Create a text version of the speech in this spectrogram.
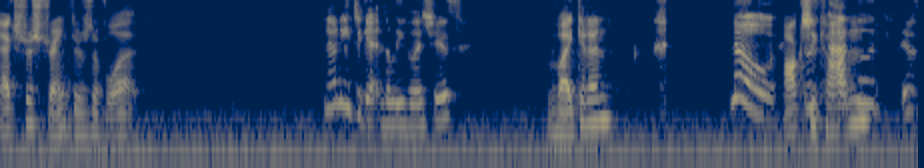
Extra strengthers of what? No need to get into legal issues. Vicodin? No, it was Oxycontin? It was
